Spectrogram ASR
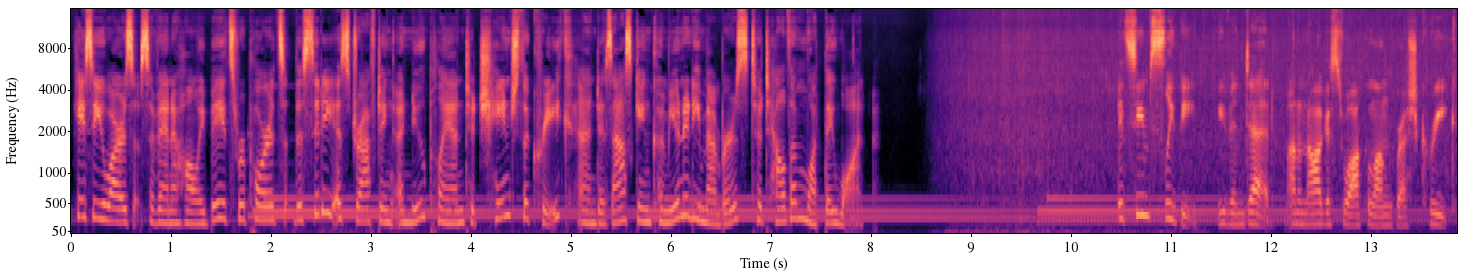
KCUR's Savannah Hawley-Bates reports the city is drafting a new plan to change the creek and is asking community members to tell them what they want. It seems sleepy, even dead, on an August walk along Brush Creek.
